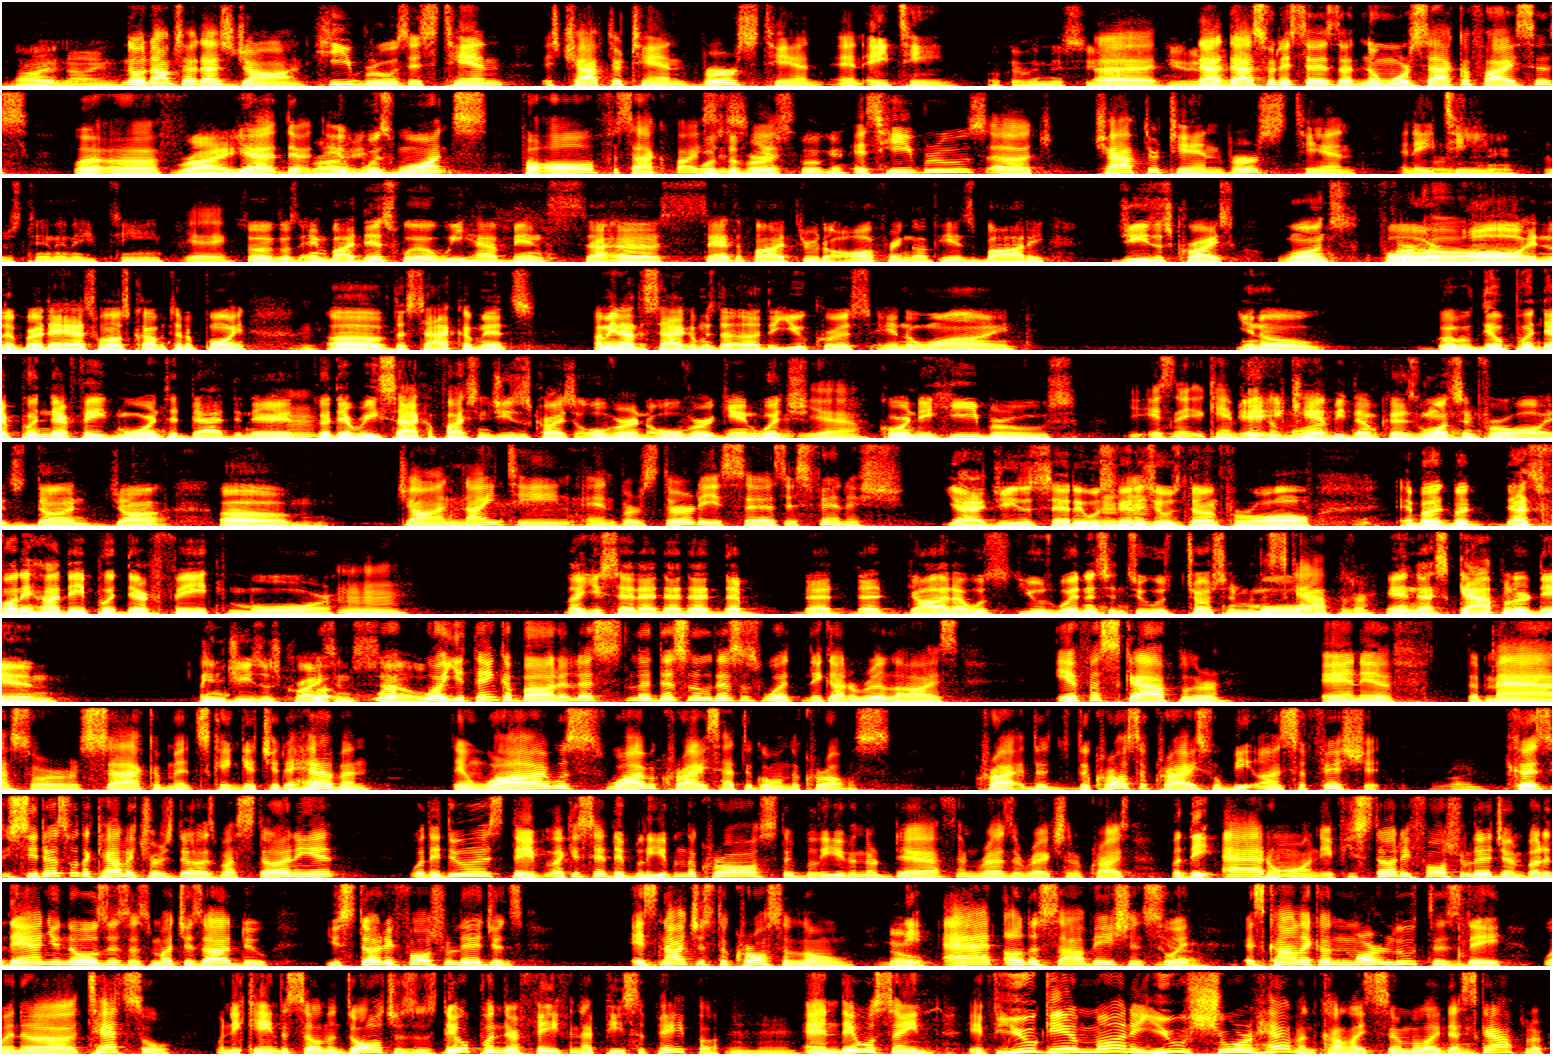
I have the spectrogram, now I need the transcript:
Nine. Nine. No, no, I'm sorry, that's John. Hebrews is 10, is chapter 10, verse 10 and 18. Okay, let me see. Uh, get it that right. that's when it says that no more sacrifices. Well, uh, right. Yeah, there, right. it was once for all for sacrifices. What's the verse Yes. spoken? It's Hebrews uh, ch- chapter 10, verse 10 and 18. Verse 10, verse 10 and 18. Yeah. So it goes, and by this will we have been sa- uh, sanctified through the offering of his body, Jesus Christ, once for, For all. all. And look, brother, that's why I was coming to the point Mhm. of the sacraments. I mean, not the sacraments, the uh, the Eucharist and the wine. You know, go they'll put they're putting their faith more into that than they're Mhm. because they're re-sacrificing Jesus Christ over and over again, which yeah, according to Hebrews, it's, it can't be. it, no it can't be done because once and for all, it's done. John, um, John 19 and verse 30 says it's finished. yeah, Jesus said it was Mhm. finished. It was done for all. And, but but that's funny how they put their faith more, Mm-hmm. like you said that that that that that, that God I was you was witnessing to was trusting more scapular. in that scapular than in Jesus Christ well, Himself. Well, well, you think about it. Let's let this. is- This is what they got to realize. If a scapular, and if the mass or sacraments can get you to heaven, then why was why would Christ have to go on the cross? Christ, the, the cross of Christ will be insufficient Right. because you see that's what the Catholic Church does by studying it. What they do is they, like I said, they believe in the cross, they believe in the death and resurrection of Christ, but they add on. If you study false religion, but Daniel knows this as much as I do. You study false religions, it's not just the cross alone. no, They add other salvations to it. It's kind of like on Martin Luther's day when uh, Tetzel, when he came to sell indulgences, they were putting their faith in that piece of paper. Mm-hmm. And they were saying, if you give money, you sure heaven, kind of like similar like that scapular.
